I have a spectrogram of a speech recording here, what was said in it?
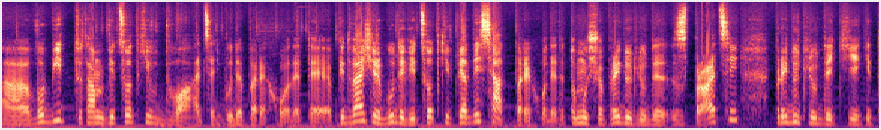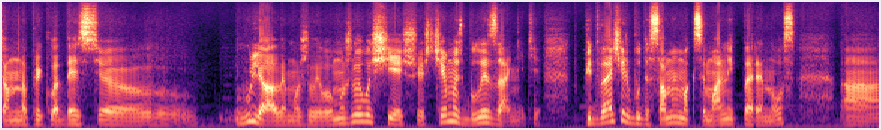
е, в обід там відсотків 20 буде переходити. Під вечір буде відсотків 50 переходити, тому що прийдуть люди з праці, прийдуть люди, ті, які там, наприклад, десь. Гуляли, можливо, можливо, ще щось, чимось були зайняті. Під вечір буде саме максимальний перенос, а,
